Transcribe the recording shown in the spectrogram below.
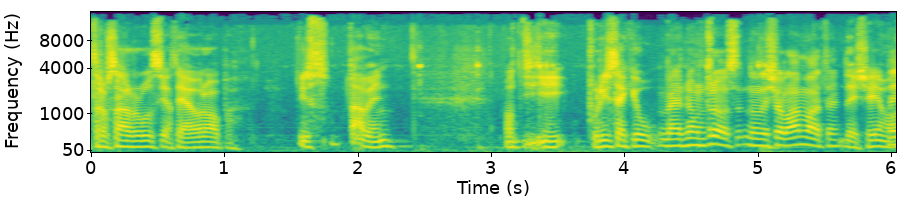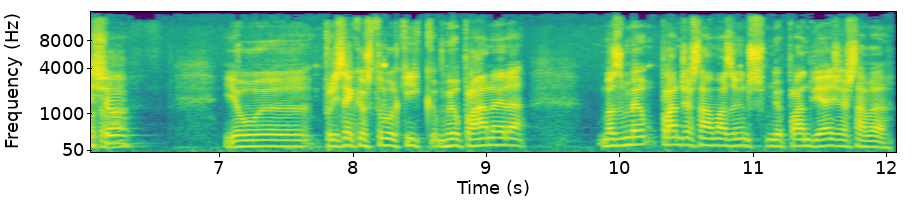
atravessar a Rússia até a Europa. Disse: Está bem. E por isso é que eu. Mas não trouxe, não deixou lá a moto? Deixei a moto. Deixou? Lá. Eu, uh, por isso é que eu estou aqui. O meu plano era. Mas o meu plano já estava mais ou menos. O meu plano de viagem já estava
